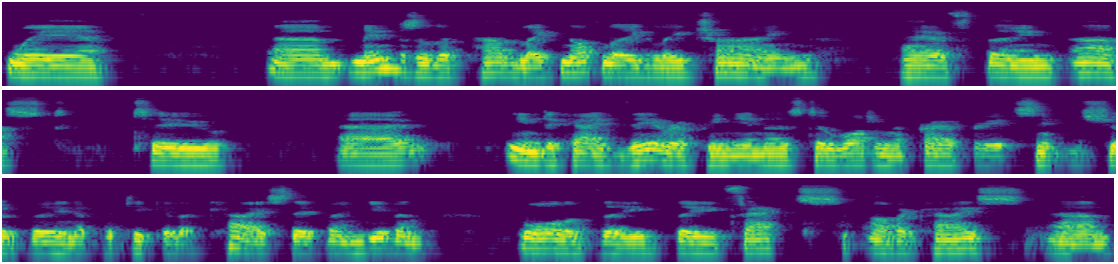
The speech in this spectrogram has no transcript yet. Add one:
where um, members of the public, not legally trained, have been asked to uh, indicate their opinion as to what an appropriate sentence should be in a particular case. They've been given all of the, the facts of a case, um,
